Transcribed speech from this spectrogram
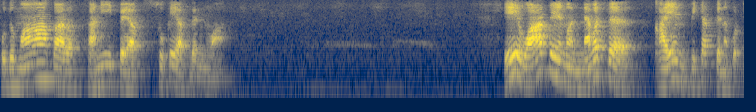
පුදුමාකාර සනීපයක් සුඛයක් දැනෙනවා. ඒ වාතයම නැවත කයෙන් පිටත් වෙනකොට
